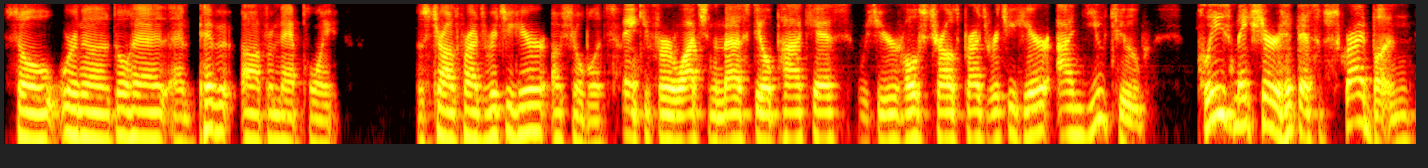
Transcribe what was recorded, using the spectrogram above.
So we're gonna go ahead and pivot uh, from that point. This is Charles Pride Richey here of Showblitz. Thank you for watching the Mass Steel podcast with your host Charles Pride Richey here on YouTube. Please make sure to hit that subscribe button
